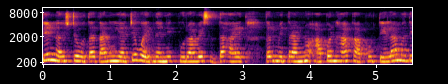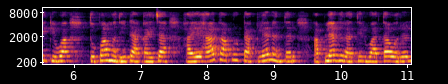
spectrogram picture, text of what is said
ते नष्ट होतात आणि याचे वैज्ञानिक पुरावेसुद्धा आहेत. तर मित्रांनो आपण हा कापूर तेलामध्ये किंवा तुपामध्ये टाकायचा. आहे हा कापूर टाकल्यानंतर आपल्या घरातील वातावरण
